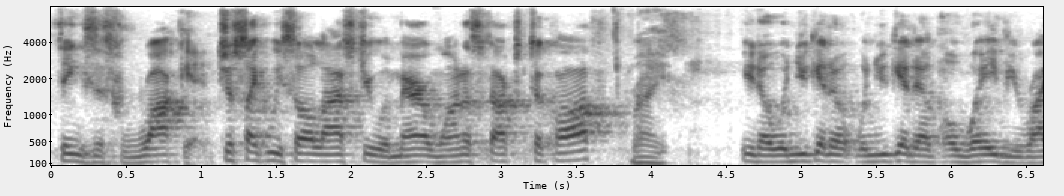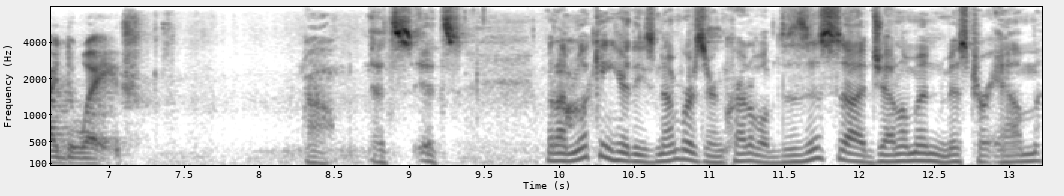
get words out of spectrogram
things just rocket. Just like we saw last year when marijuana stocks took off. Right. You know, when you get a when you get a, a wave, you ride the wave. Wow, that's it's. But I'm looking here; these numbers are incredible. Does this uh, gentleman, Mr. M,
